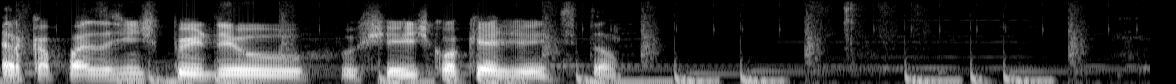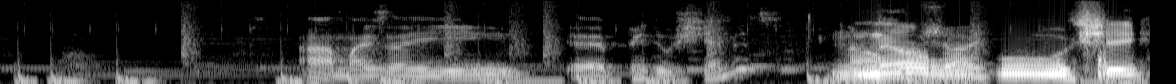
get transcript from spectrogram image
era capaz a gente perder o, o cheio de qualquer jeito, então. Ah, mas aí é, perdeu o Shemet? Não, Não, o Shea,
